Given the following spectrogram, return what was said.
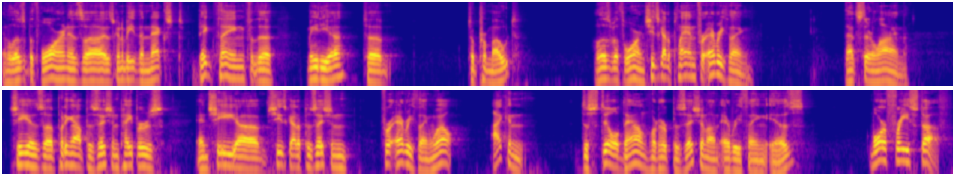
and Elizabeth Warren is uh, is going to be the next big thing for the media to to promote. Elizabeth Warren, she's got a plan for everything. That's their line. She is uh, putting out position papers, and she uh, she's got a position for everything. Well, I can distill down what her position on everything is. More free stuff.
